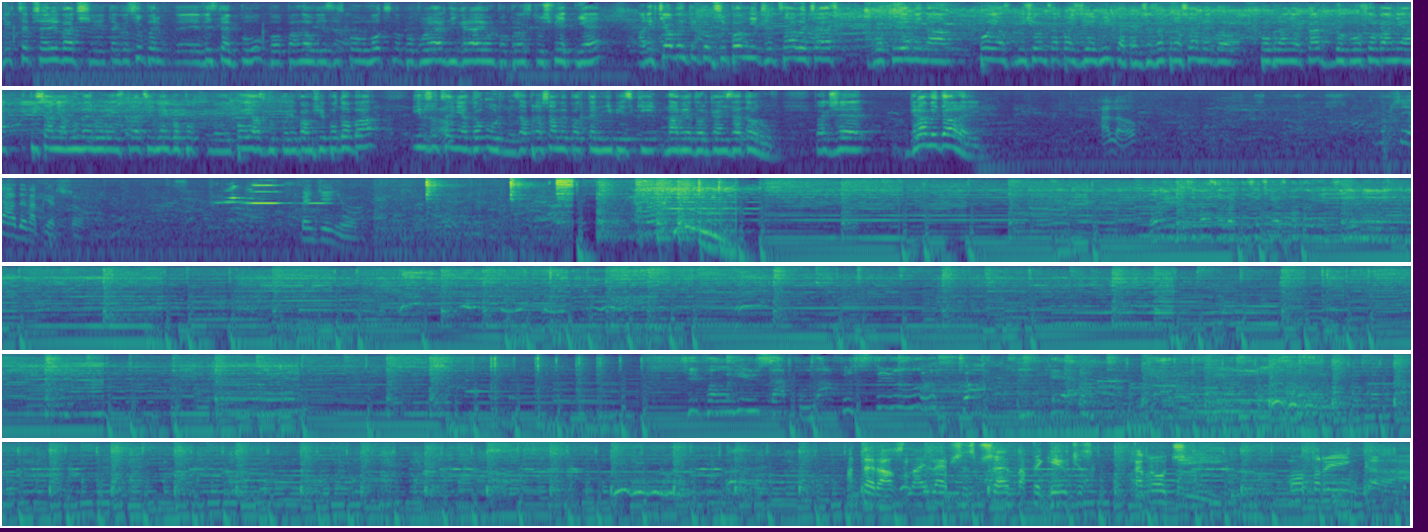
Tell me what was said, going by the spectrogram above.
Nie chcę przerywać e, tego super e, występu, bo panowie z zespołu mocno popularni grają po prostu świetnie, ale chciałbym tylko przypomnieć, że cały czas głosujemy na pojazd miesiąca października, także zapraszamy do pobrania kart, do głosowania, wpisania numeru rejestracyjnego e, pojazdu, który wam się podoba i wrzucenia do urny. Zapraszamy pod ten niebieski namiot organizatorów. Także gramy dalej. Hello. Przyjadę na pierwszą. W Będzieniu. Teraz najlepszy sprzęt na tej giełdzie z karoci. Motorynka.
